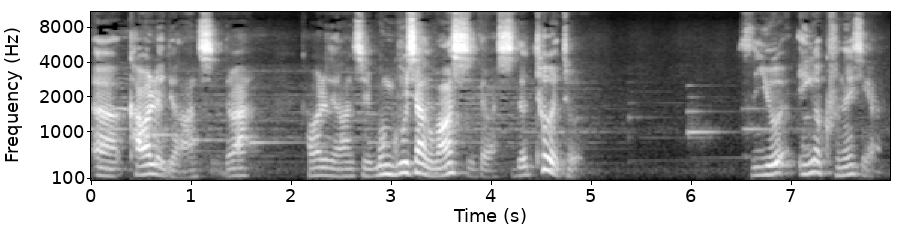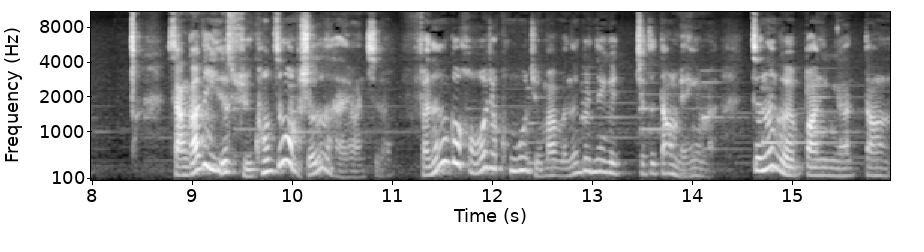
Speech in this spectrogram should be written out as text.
呃，卡瓦略调上去，对伐？卡瓦略调上去，蒙古下后防线，对伐？前头偷一偷，是有赢个可能性个。上港头现在传控真个勿晓得到啥地方去了，勿能够好好叫控控球嘛，勿能够拿个节奏打慢个嘛，只能够帮人家打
